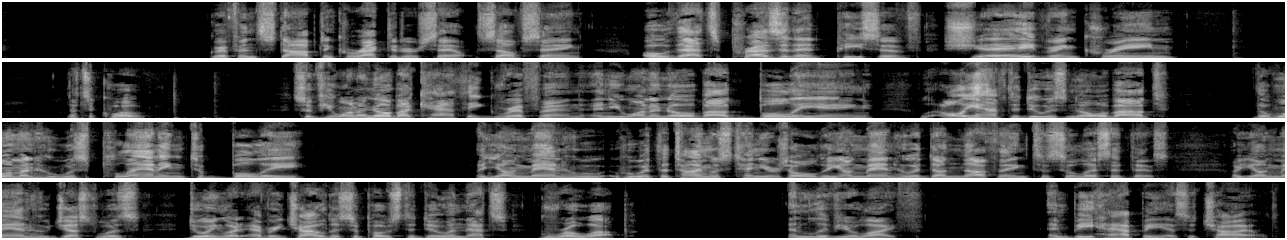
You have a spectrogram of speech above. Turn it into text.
Griffin stopped and corrected herself, saying, Oh, that's president piece of shaving cream. That's a quote. So if you want to know about Kathy Griffin and you want to know about bullying, all you have to do is know about the woman who was planning to bully a young man who, who at the time was 10 years old, a young man who had done nothing to solicit this, a young man who just was doing what every child is supposed to do, and that's grow up and live your life and be happy as a child.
